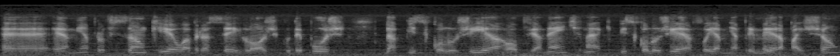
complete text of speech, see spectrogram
É, é, a minha profissão que eu abracei, lógico, depois da psicologia, obviamente, né? Que psicologia foi a minha primeira paixão,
